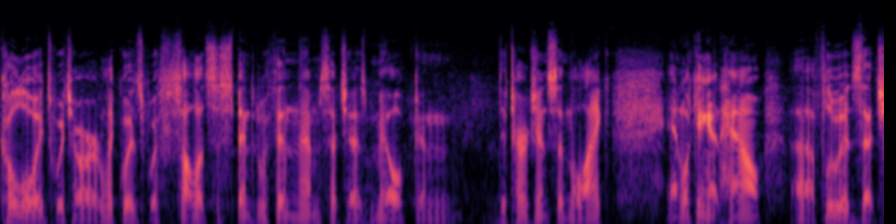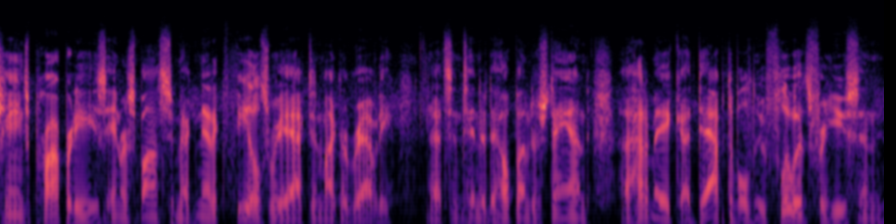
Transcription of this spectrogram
colloids, which are liquids with solids suspended within them, such as milk and detergents and the like, and looking at how uh, fluids that change properties in response to magnetic fields react in microgravity. That's intended to help understand uh, how to make adaptable new fluids for use in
